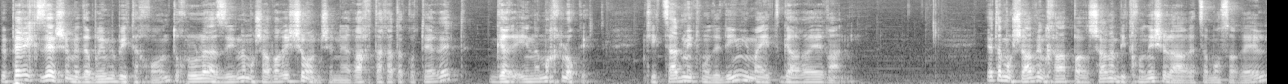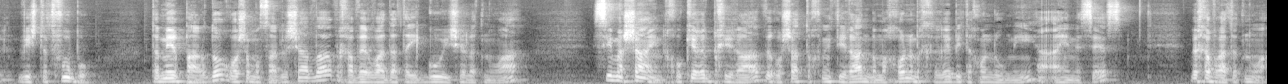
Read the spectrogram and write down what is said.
בפרק זה של מדברים בביטחון תוכלו להאזין למושב הראשון שנערך תחת הכותרת גרעין המחלוקת, כיצד מתמודדים עם האתגר האיראני. את המושב הנחה הפרשן הביטחוני של הארץ עמוס הראל, והשתתפו בו תמיר פרדו, ראש המוסד לשעבר וחבר ועדת ההיגוי של התנועה, סימה שיין, חוקרת בכירה וראשת תוכנית איראן במכון למחקרי ביטחון לאומי, ה-INSS, וחברת התנועה.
